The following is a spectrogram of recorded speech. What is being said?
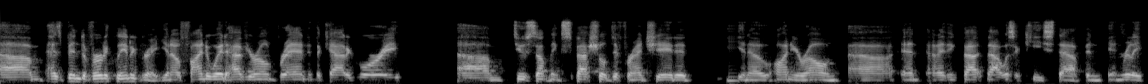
um, has been to vertically integrate. You know, find a way to have your own brand in the category, um, do something special, differentiated, you know on your own uh, and and I think that that was a key step in in really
